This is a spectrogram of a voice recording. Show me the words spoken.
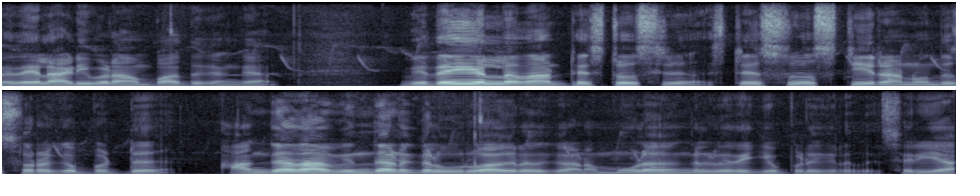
விதையில் அடிபடாமல் பார்த்துக்கோங்க. விதைகளில் தான் டெஸ்டோஸ் டெஸ்டோஸ்டீரான் வந்து சுரக்கப்பட்டு அங்கே தான் விந்தணுக்கள் உருவாகிறதுக்கான மூலகங்கள் விதைக்கப்படுகிறது. சரியா?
